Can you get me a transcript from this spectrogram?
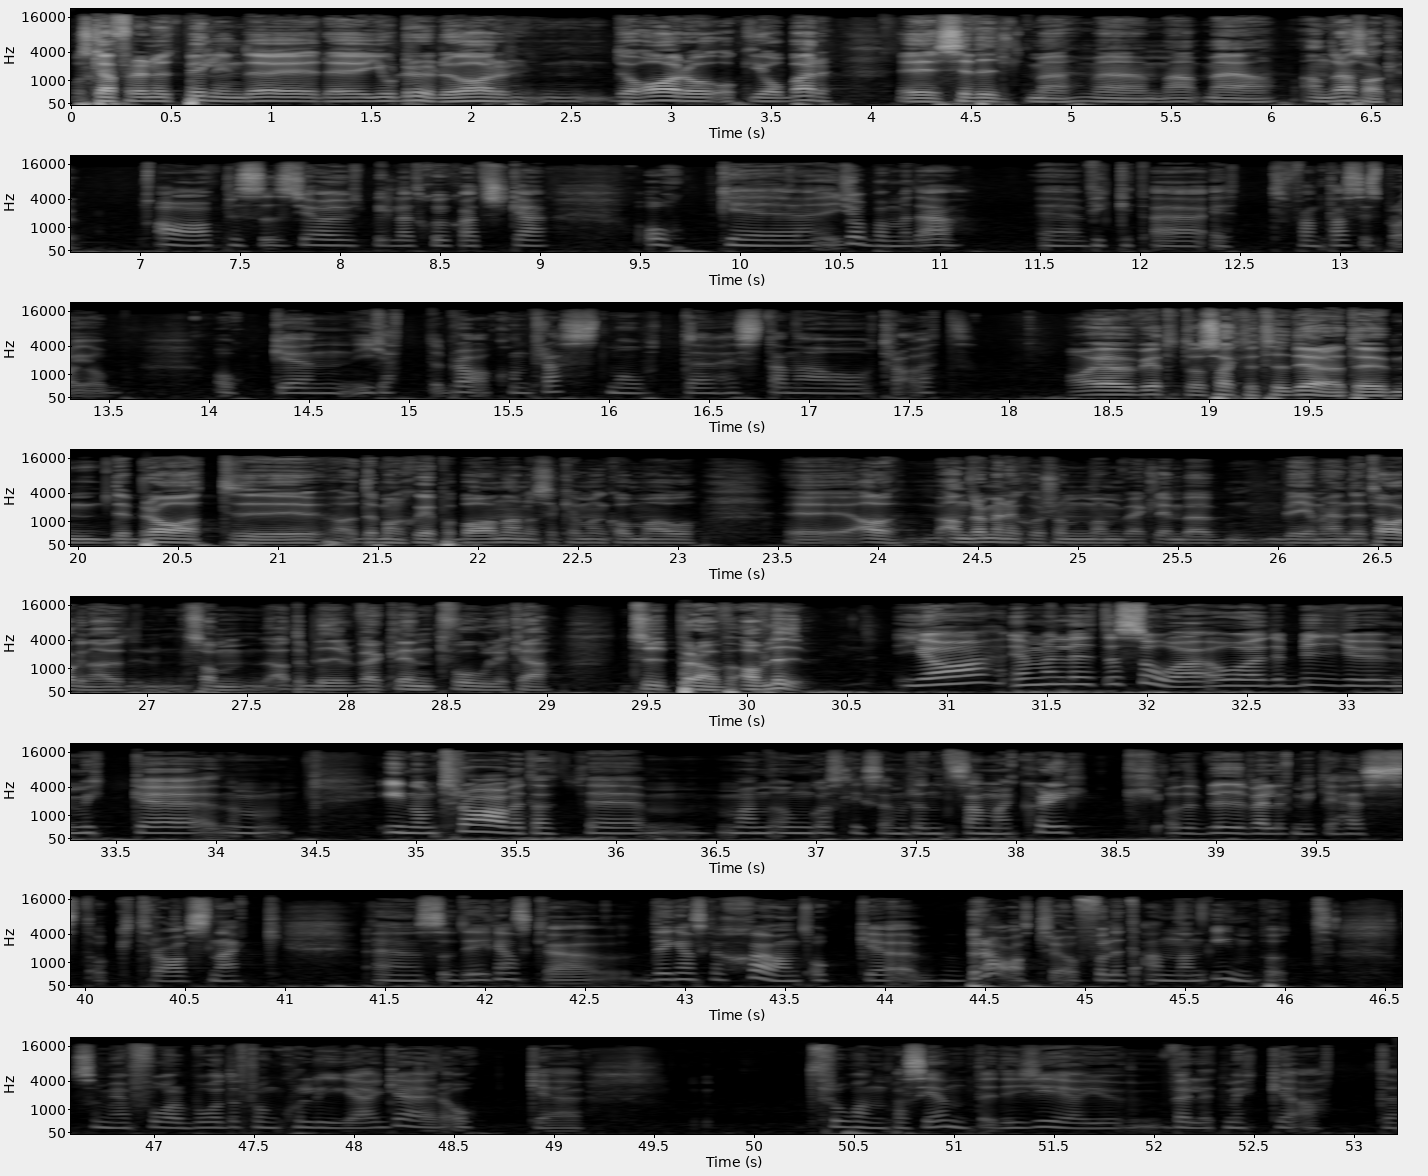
Och skaffa en utbildning, det, det gjorde du? Du har, du har och, och jobbar eh, civilt med, med, med, andra saker? Ja, precis. Jag har utbildat sjuksköterska och eh, jobbar med det, eh, vilket är ett fantastiskt bra jobb och en jättebra kontrast mot eh, hästarna och travet. Ja, jag vet att du har sagt det tidigare, att det, det är bra att eh, det man sker på banan och så kan man komma och uh, ja, andra människor som man verkligen behöver bli omhändertagna, som, att det blir verkligen två olika typer av, av liv. Ja, ja men lite så. Och det blir ju mycket mm, inom travet att eh, man umgås liksom runt samma klick och det blir väldigt mycket häst och travsnack. Eh, så det är, ganska, det är ganska skönt och eh, bra tror jag att få lite annan input som jag får både från kollegor och eh, från patienter. Det ger ju väldigt mycket att,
